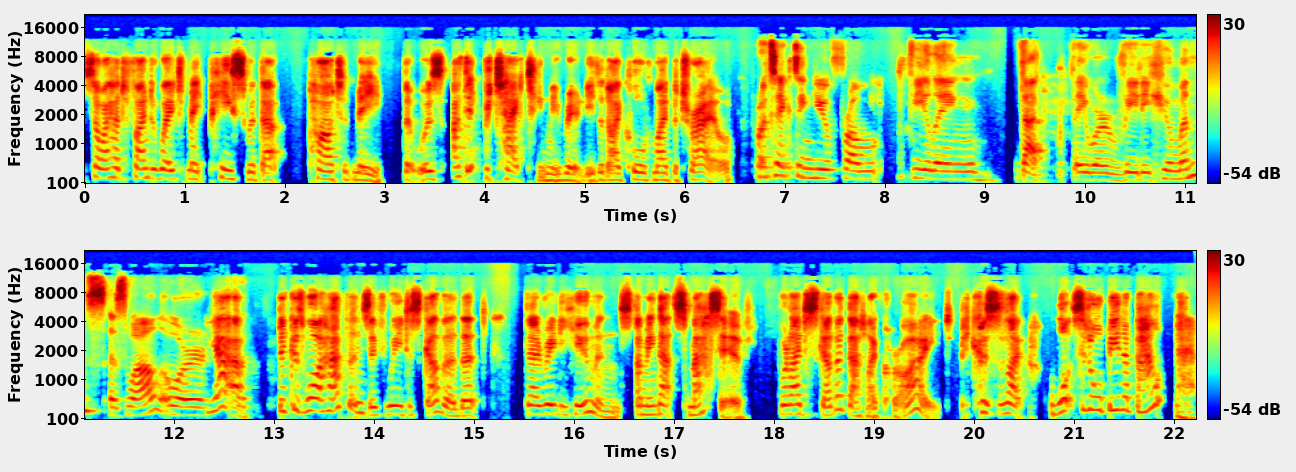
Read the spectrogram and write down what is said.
So I had to find a way to make peace with that part of me that was, I think, protecting me really, that I called my betrayal. Protecting you from feeling that they were really humans as well, or? Yeah, because what happens if we discover that they're really humans? I mean, that's massive when I discovered that, I cried because, like, what's it all been about then?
